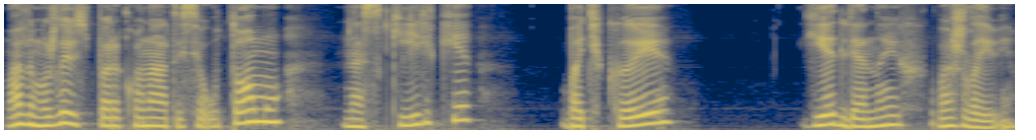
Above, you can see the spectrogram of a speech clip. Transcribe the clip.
мали можливість переконатися у тому, наскільки батьки є для них важливі.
